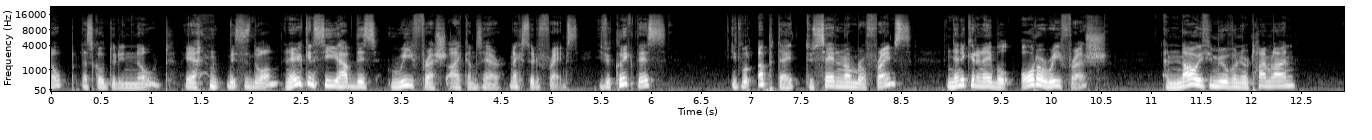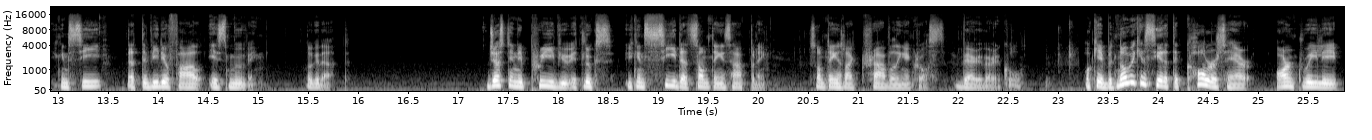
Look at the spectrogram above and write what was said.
Nope, let's go to the node. Yeah, this is the one. And here you can see you have this refresh icons here next to the frames. If you click this, it will update to say the number of frames, and then you can enable auto refresh. And now if you move on your timeline, you can see that the video file is moving. Look at that. Just in the preview, it looks, you can see that something is happening. Something is like traveling across. Very, very cool. Okay, but now we can see that the colors here aren't really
